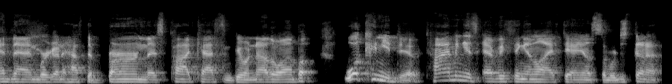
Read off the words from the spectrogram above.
And then we're going to have to burn this podcast and do another one. But what can you do? Timing is everything in life, Daniel. So we're just gonna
